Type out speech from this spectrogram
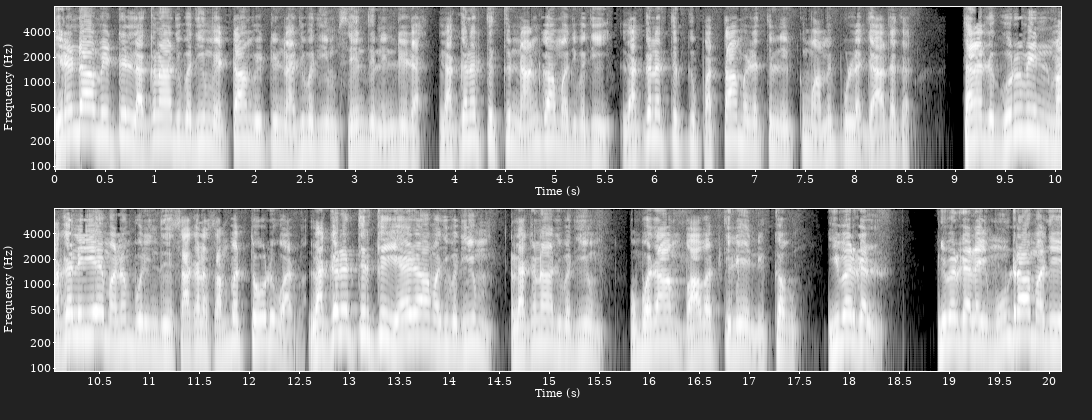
இரண்டாம் வீட்டில் லக்னாதிபதியும் எட்டாம் வீட்டின் அதிபதியும் சேர்ந்து நின்றிட லக்னத்துக்கு நான்காம் அதிபதி லக்னத்திற்கு பத்தாம் இடத்தில் நிற்கும் அமைப்புள்ள ஜாதகர் தனது குருவின் மகளையே மனம் புரிந்து சகல சம்பத்தோடு வாழ்வார். லக்னத்திற்கு ஏழாம் அதிபதியும் லக்னாதிபதியும் ஒன்பதாம் பாவத்திலே நிற்கவும். இவர்கள் இவர்களை மூன்றாம் அதி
